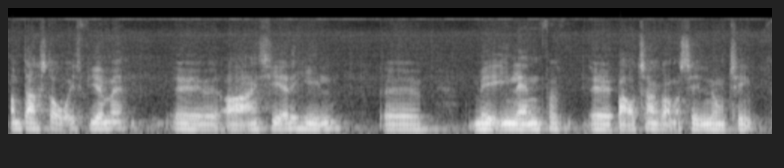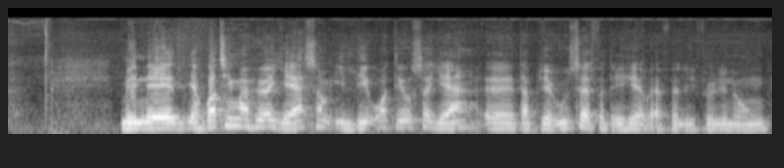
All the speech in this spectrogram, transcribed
om der står et firma øh, og arrangerer det hele øh, med en eller anden for, øh, bagtanke om at sælge nogle ting. Men øh, jeg kunne godt tænke mig at høre jer som elever. Det er jo så jer, øh, der bliver udsat for det her, i hvert fald ifølge nogen.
